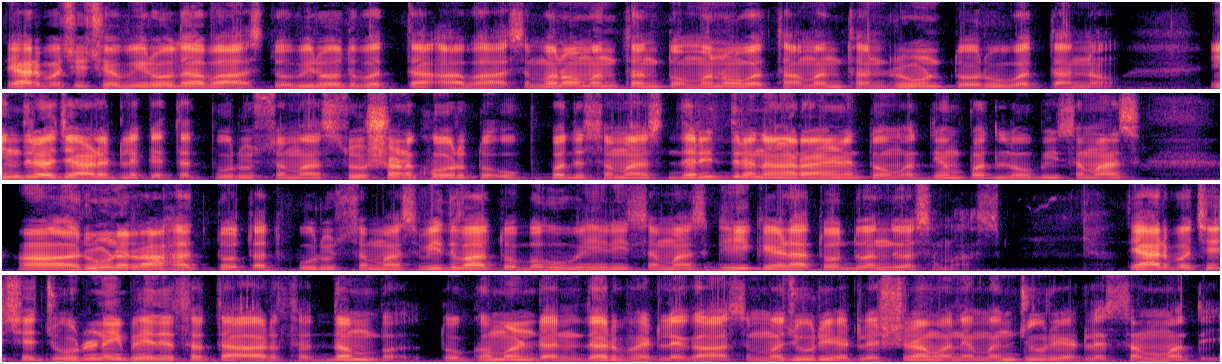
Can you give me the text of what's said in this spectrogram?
ત્યાર પછી છે વિરોધાભાસ તો વિરોધ વત્તા આભાસ, મનોમંથન તો મનો વત્તા મંથન, ઋણ તો રૂ ન. ઇન્દ્રજાળ એટલે કે તત્પુરુષ સમાસ, શોષણખોર તો ઉપપદ સમાસ, દરિદ્ર નારાયણ તો મધ્યમપદ લોભી સમાસ ઋણ રાહત તો તત્પુરુષ સમાસ, વિધવા તો બહુવિહેરી સમાસ, ઘી કેળા તો દ્વંદ્વ સમાસ. ત્યાર પછી છે જોડણી ભેદ થતા અર્થ દંભ તો ઘમંડ અને દર્ભ એટલે ઘાસ, મજૂરી એટલે શ્રમ અને મંજૂરી એટલે સંમતિ.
